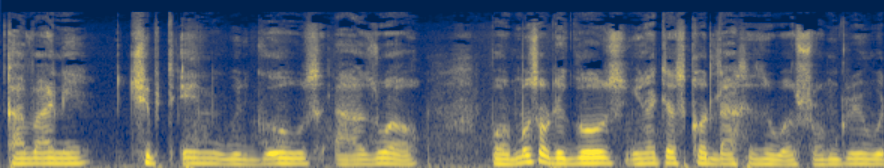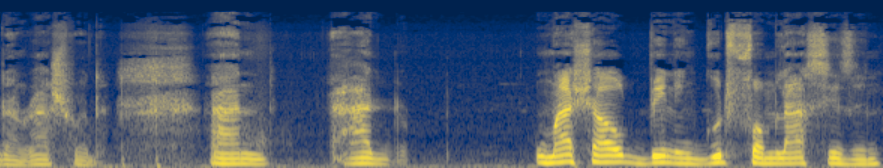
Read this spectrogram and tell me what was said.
Cavani chipped in with goals as well. But most of the goals United scored last season was from Greenwood and Rashford, and had Martial been in good form last season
